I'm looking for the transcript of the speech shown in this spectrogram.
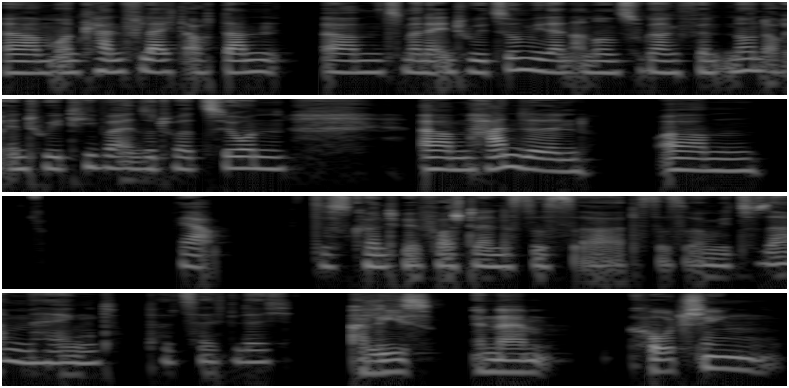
ähm, und kann vielleicht auch dann ähm, zu meiner Intuition wieder einen anderen Zugang finden ne? und auch intuitiver in Situationen ähm, handeln. Ähm, ja, das könnte ich mir vorstellen, dass das, äh, dass das irgendwie zusammenhängt, tatsächlich. Alice, in deinem Coaching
